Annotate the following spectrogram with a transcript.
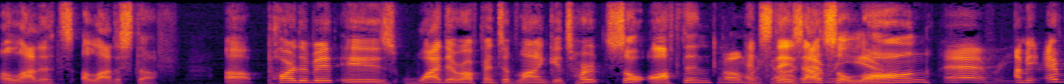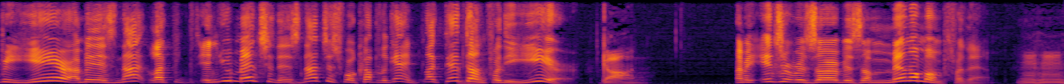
a lot of a lot of stuff. Uh, part of it is why their offensive line gets hurt so often Oh, and stays God, out every so year. long. Every I mean, every year. I mean, it's not like, and you mentioned it, it's not just for a couple of games. Like they're done for the year. gone. I mean, injured reserve is a minimum for them. Mm-hmm.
